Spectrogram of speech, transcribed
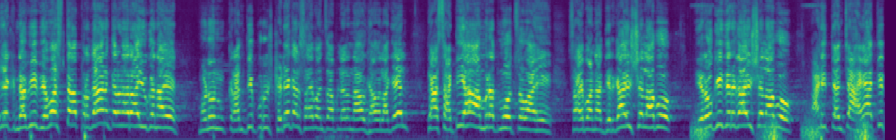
एक नवी व्यवस्था प्रदान करणारा युगनायक म्हणून क्रांतीपुरुष खेडेकर साहेबांचं आपल्याला नाव घ्यावं लागेल. त्यासाठी हा अमृत महोत्सव आहे. साहेबांना दीर्घायुष्य लाभो. निरोगी दीर्घायुष्य लाभो आणि त्यांच्या हयातीत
